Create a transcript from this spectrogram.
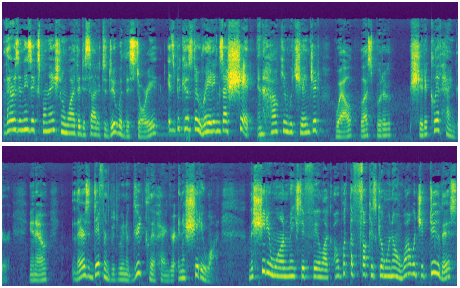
there is an easy explanation why they decided to do with this story. It's because the ratings are shit. And how can we change it? Well, let's put a shitty cliffhanger. You know, there's a difference between a good cliffhanger and a shitty one. The shitty one makes you feel like, oh, what the fuck is going on? Why would you do this?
